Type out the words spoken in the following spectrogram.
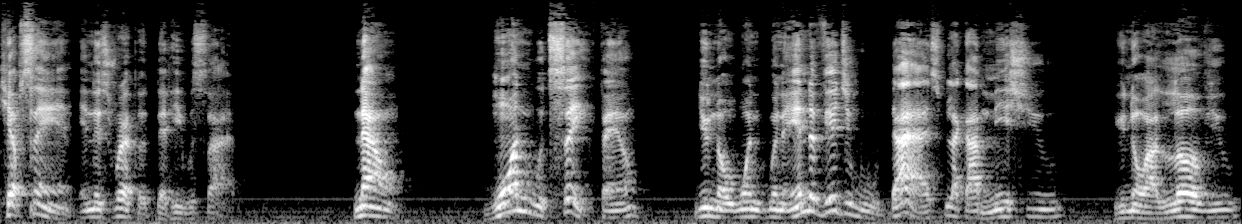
kept saying in this record that he was sorry. Now, one would say, fam, you know, when, when an individual dies, like I miss you, you know, I love you,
